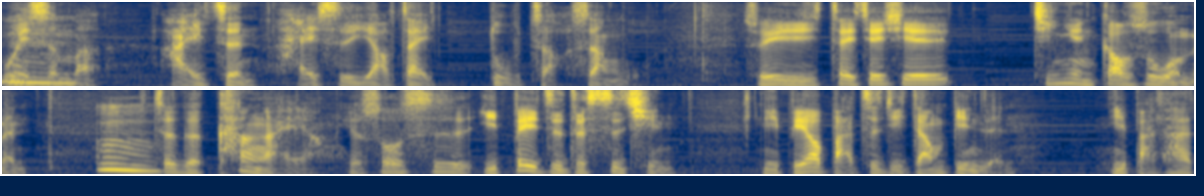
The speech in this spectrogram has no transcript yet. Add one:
为什么癌症还是要再度找上我？”所以在这些经验告诉我们，嗯，这个抗癌啊，有时候是一辈子的事情。你不要把自己当病人，你把它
